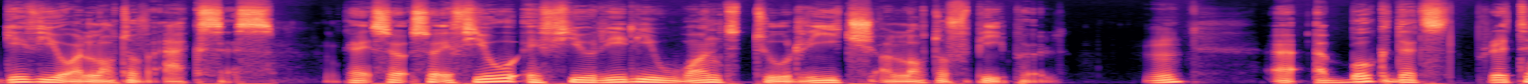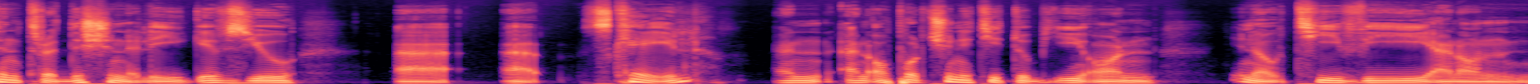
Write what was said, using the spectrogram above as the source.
give you a lot of access Okay, so so if you if you really want to reach a lot of people, hmm, uh, a book that's written traditionally gives you uh, a scale and an opportunity to be on you know TV and on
